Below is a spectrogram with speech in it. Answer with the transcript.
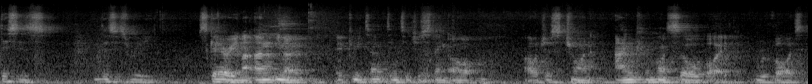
this is this is really scary, and, and you know, it can be tempting to just think, oh, I'll just try and anchor my soul by revising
